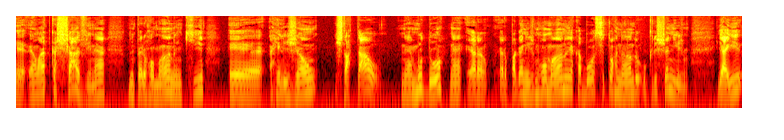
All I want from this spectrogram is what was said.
é, é uma época chave, né, do Império Romano em que é, a religião estatal né, mudou, né, era, era o paganismo romano e acabou se tornando o cristianismo. E aí,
